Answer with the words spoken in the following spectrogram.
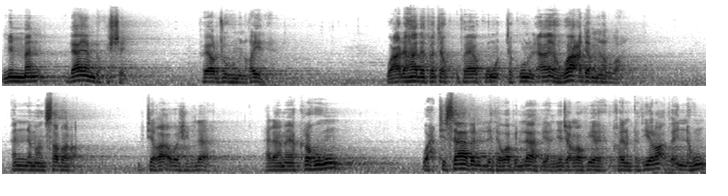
ممن لا يملك الشيء فيرجوه من غيره. وعلى هذا فيكون تكون الآية وعدا من الله أن من صبر ابتغاء وجه الله على ما يكرهه واحتسابا لثواب الله بأن يجعل الله فيها خيرا كثيرا فإنه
